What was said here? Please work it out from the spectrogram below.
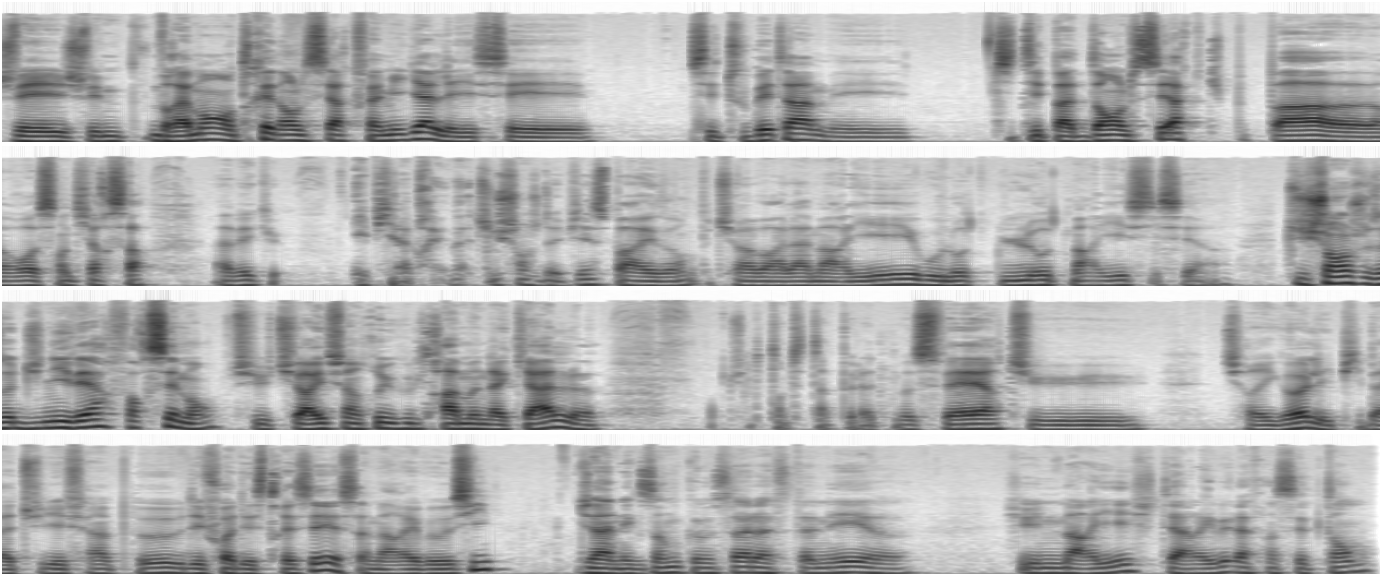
Je vais, je vais vraiment entrer dans le cercle familial et c'est, c'est tout bêta, mais si t'es pas dans le cercle, tu peux pas euh, ressentir ça avec eux. Et puis après, bah, tu changes de pièce par exemple, tu vas voir la mariée ou l'autre, l'autre mariée si c'est un... Tu changes d'univers forcément. Tu, tu, arrives sur un truc ultra monacal, tu détends peut-être un peu l'atmosphère, tu tu rigoles et puis bah, tu les fais un peu, des fois déstresser, ça m'est arrivé aussi. J'ai un exemple comme ça, là, cette année, euh, j'ai eu une mariée, j'étais arrivé la fin septembre,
